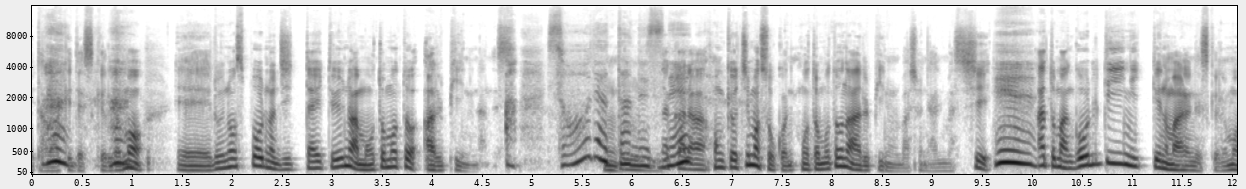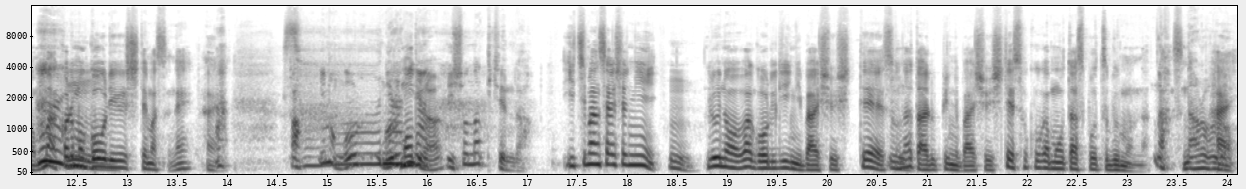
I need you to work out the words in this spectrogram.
ってたわけですけれども、えールノースポールの実態というのはもともとアルピーヌなんです。あそうだったんですね。だから本拠地もそこにもともとのアルピーヌの場所にありますし、ええあとまあゴールディーニっていうのもあるんですけれども、はいまあこれも合流してますね。はいああ今ゴそうーゴールディーニなんだが一緒になってきてんだ。一番最初にうん。ルノーはゴールディーニ買収して、その後アルピーヌ買収して、そこがモータースポーツ部門になったんあですね。なるほど、はい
